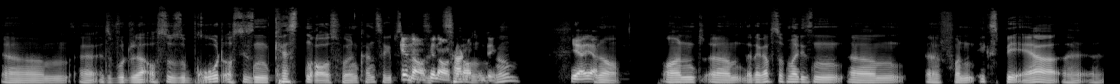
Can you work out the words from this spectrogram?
ähm, äh, also wo du da auch so, so Brot aus diesen Kästen rausholen kannst. Da gibt's genau, diese genau, Zangen, genau ne? Ja, ja. Genau. Und ähm, da gab es doch mal diesen ähm, äh, von XBR, äh, äh,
